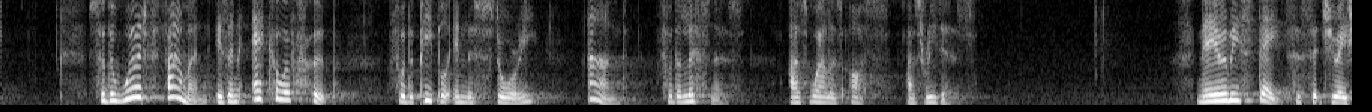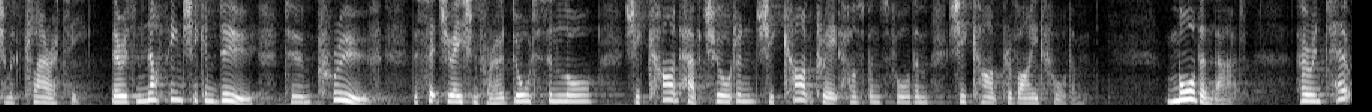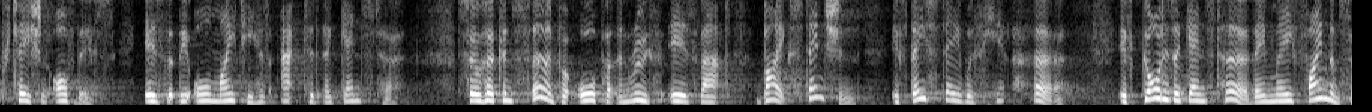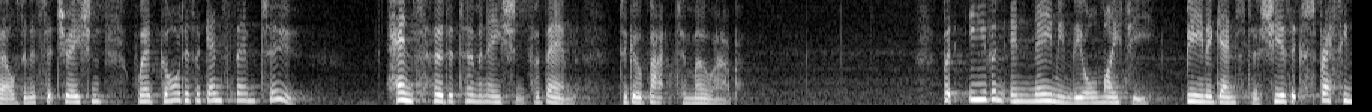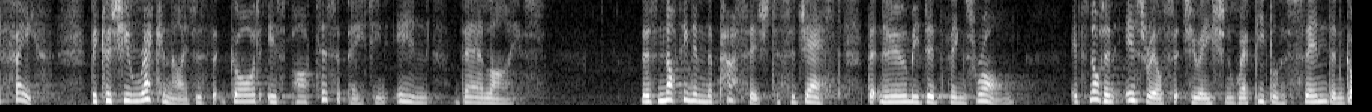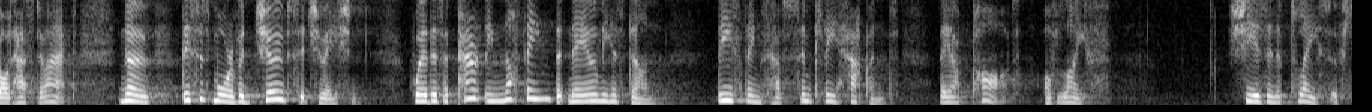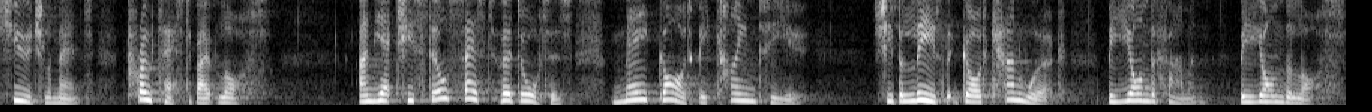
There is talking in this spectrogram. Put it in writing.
So the word famine is an echo of hope for the people in this story and for the listeners, as well as us as readers. Naomi states her situation with clarity There is nothing she can do to improve the situation for her daughters in law. She can't have children. She can't create husbands for them. She can't provide for them. More than that, her interpretation of this is that the Almighty has acted against her. So her concern for Orpah and Ruth is that, by extension, if they stay with her, if God is against her, they may find themselves in a situation where God is against them too. Hence her determination for them to go back to Moab. But even in naming the Almighty being against her, she is expressing faith because she recognizes that God is participating in their lives. There's nothing in the passage to suggest that Naomi did things wrong. It's not an Israel situation where people have sinned and God has to act. No, this is more of a Job situation where there's apparently nothing that Naomi has done these things have simply happened, they are part of life. She is in a place of huge lament, protest about loss. And yet she still says to her daughters, May God be kind to you. She believes that God can work beyond the famine, beyond the loss.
